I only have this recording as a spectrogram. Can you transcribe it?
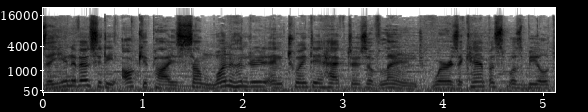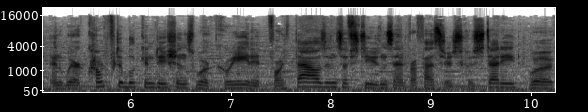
The university occupies some 120 hectares of land where the campus was built and where comfortable conditions were created for thousands of students and professors who study, work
